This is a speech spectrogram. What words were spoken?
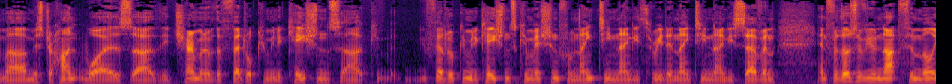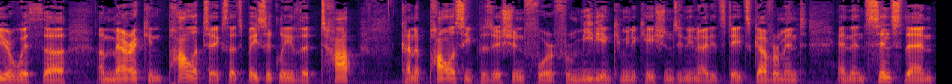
Uh, Mr. Hundt was uh, the chairman of the Federal Communications uh, Federal Communications Commission from 1993 to 1997. And for those of you not familiar with uh, American politics, that's basically the top kind of policy position for, for media and communications in the United States government. And then since then,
